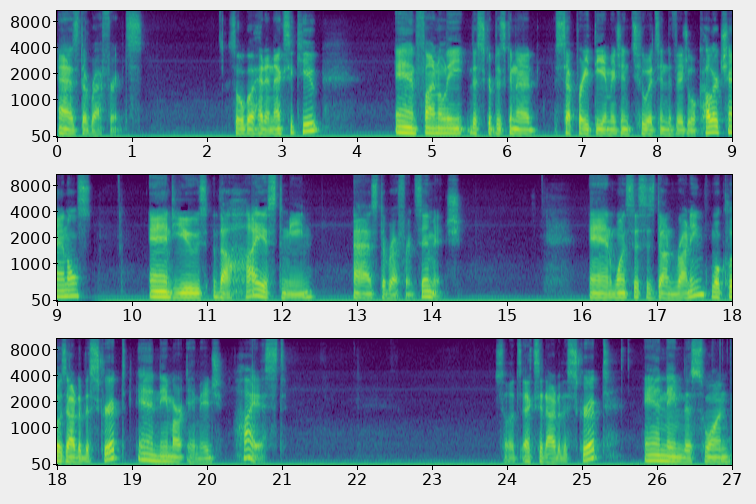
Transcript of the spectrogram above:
as the reference. So we'll go ahead and execute. And finally, the script is going to separate the image into its individual color channels and use the highest mean as the reference image. And once this is done running, we'll close out of the script and name our image highest. So let's exit out of the script and name this one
